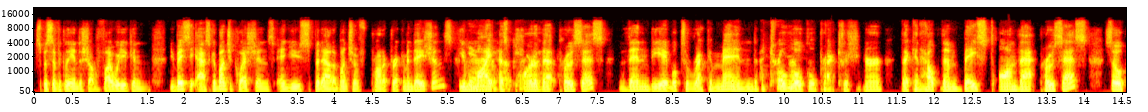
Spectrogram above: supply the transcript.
specifically into Shopify where you can you basically ask a bunch of questions and you spit out a bunch of product recommendations. You yeah, might, as part of that process, then be able to recommend a, a local practitioner that can help them based on that process. So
